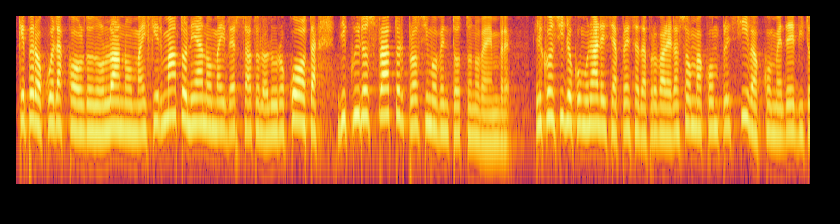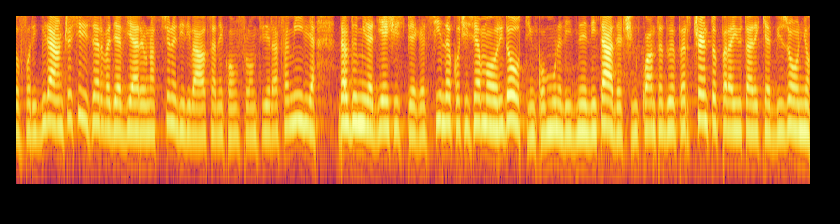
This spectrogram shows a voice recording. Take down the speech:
che però quell'accordo non l'hanno mai firmato né hanno mai versato la loro quota, di cui lo sfratto il prossimo 28 novembre. Il Consiglio Comunale si appresta ad approvare la somma complessiva come debito fuori bilancio e si riserva di avviare un'azione di rivalsa nei confronti della famiglia. Dal 2010, spiega il Sindaco, ci siamo ridotti in comune l'indennità del 52% per aiutare chi ha bisogno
